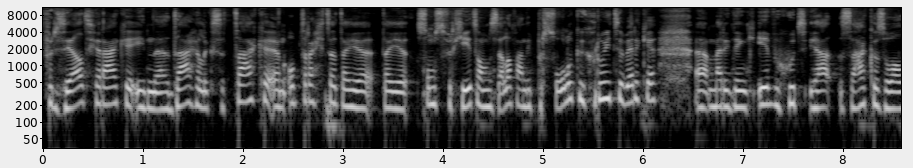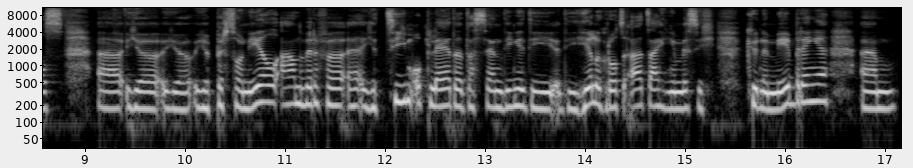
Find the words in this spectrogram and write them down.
verzeild geraken in uh, dagelijkse taken en opdrachten dat je, dat je soms vergeet om zelf aan die persoonlijke groei te werken. maar ik denk evengoed ja, zaken zoals je, je, je personeel aanwerven, je team opleiden, dat zijn dingen die, die hele grote uitdagingen met zich kunnen meebrengen. Um,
